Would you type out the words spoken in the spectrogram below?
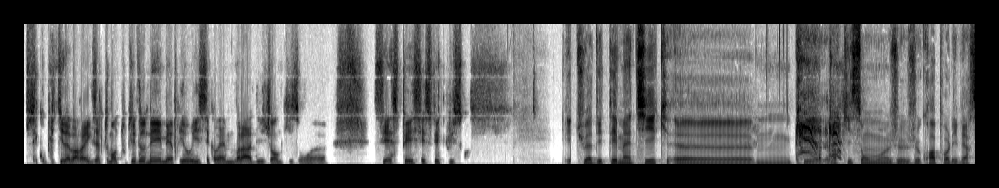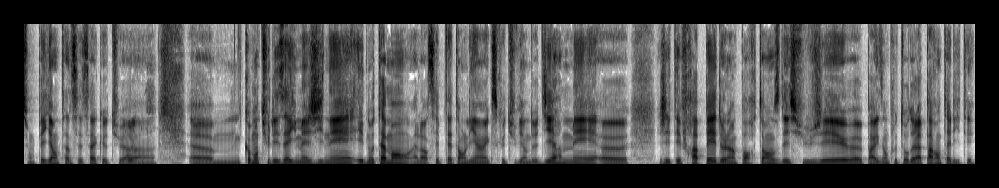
c'est compliqué d'avoir exactement toutes les données, mais a priori, c'est quand même voilà, des gens qui sont CSP, CSP+. Quoi. Et tu as des thématiques euh, qui, sont, je, crois, pour les versions payantes, hein, c'est ça que tu as. Euh, comment tu les as imaginées? Et notamment, alors c'est peut-être en lien avec ce que tu viens de dire, mais euh, j'ai été frappé de l'importance des sujets, par exemple, autour de la parentalité.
